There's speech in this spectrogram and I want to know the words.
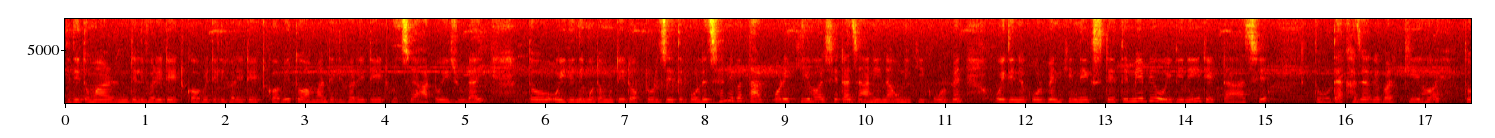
দিদি, তোমার ডেলিভারি ডেট কবে? ডেলিভারি ডেট কবে? তো আমার ডেলিভারি ডেট হচ্ছে আটই জুলাই। তো ওই দিনই মোটামুটি ডক্টর যেতে বলেছেন। এবার তারপরে কি হয় সেটা জানি না, উনি কি করবেন, ওই দিনে করবেন কি নেক্সট ডেতে মেবি ওই দিনেই ডেটটা আছে। তো দেখা যাক এবার কি হয়। তো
